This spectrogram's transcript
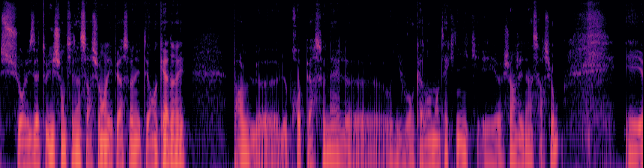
sur les ateliers chantiers d'insertion, les personnes étaient encadrées par le, propre personnel euh, au niveau encadrement technique et euh, chargé d'insertion. Et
